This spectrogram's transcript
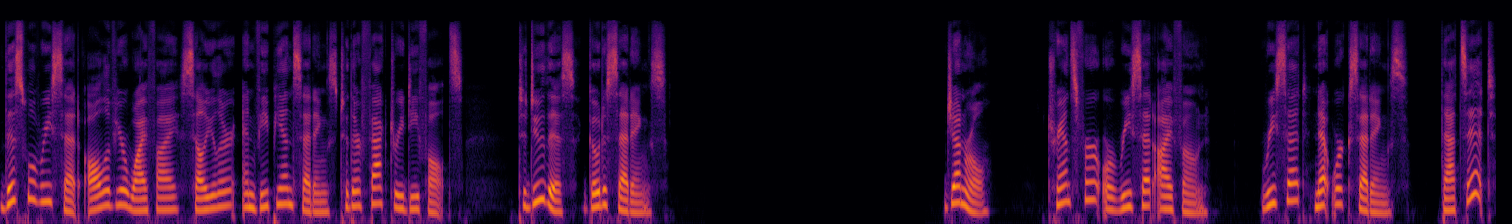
This will reset all of your Wi Fi, cellular, and VPN settings to their factory defaults. To do this, go to Settings, General, Transfer or Reset iPhone, Reset Network Settings. That's it.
